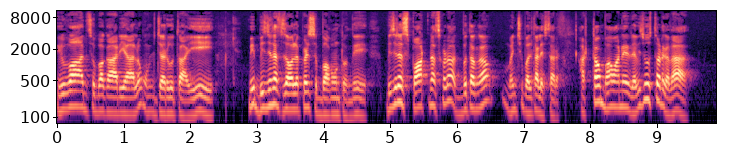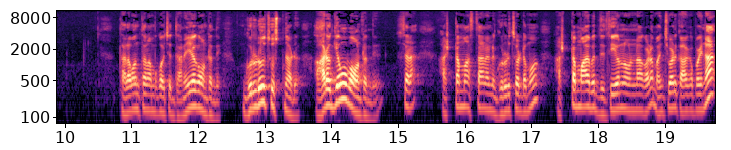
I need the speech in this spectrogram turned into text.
వివాద శుభకార్యాలు జరుగుతాయి. మీ బిజినెస్ డెవలప్మెంట్స్ బాగుంటుంది. బిజినెస్ పార్ట్నర్స్ కూడా అద్భుతంగా మంచి ఫలితాలు ఇస్తారు. అష్టమ భావాన్ని రవి చూస్తాడు కదా. తలవంతనమ్మకు వచ్చే ధనయోగం ఉంటుంది. గురుడు చూస్తున్నాడు. ఆరోగ్యము బాగుంటుంది. సరే అష్టమ స్థానాన్ని గురుడు చూడడము అష్టమాధిపతి ద్వితీయంలో ఉన్నా కూడా మంచివాడు కాకపోయినా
